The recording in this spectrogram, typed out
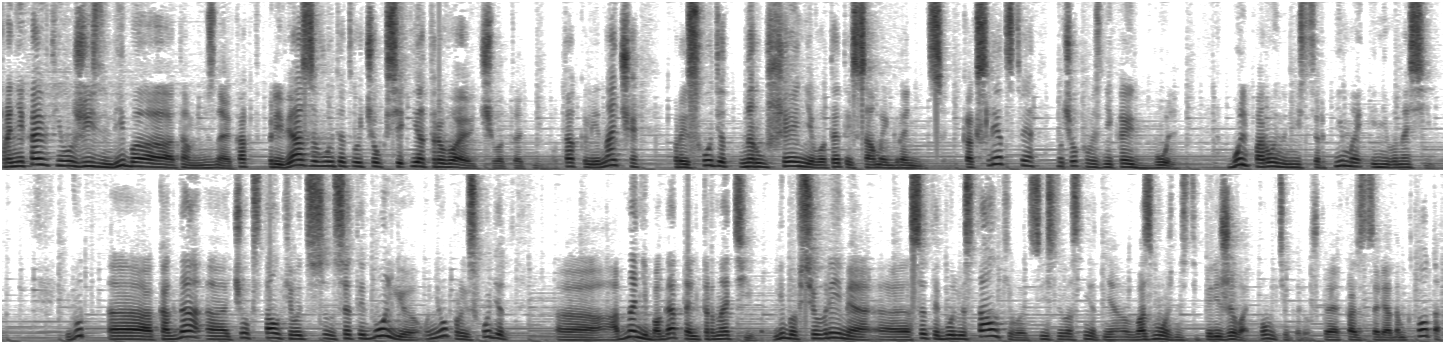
проникают в его жизнь, либо, там, не знаю, как-то привязывают этого человека и отрывают чего-то от него. Так или иначе, происходит нарушение вот этой самой границы. Как следствие, у человека возникает боль. Боль порой ну, нестерпимая и невыносимая. И вот, э, когда э, человек сталкивается с этой болью, у него происходит Э, одна небогатая альтернатива. Либо все время э, с этой болью сталкиваться, если у вас нет возможности переживать. Помните, говорю, что оказывается рядом кто-то,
